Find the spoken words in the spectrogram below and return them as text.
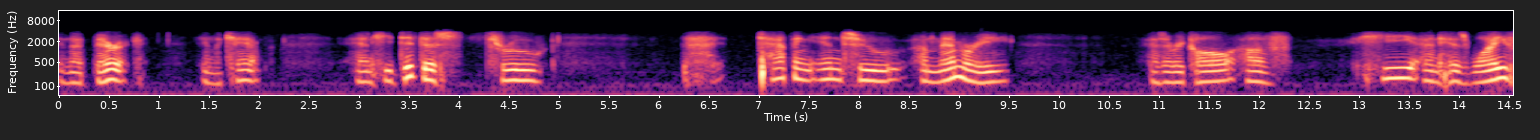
in that barrack in the camp, and he did this through tapping into a memory, as I recall, of he and his wife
